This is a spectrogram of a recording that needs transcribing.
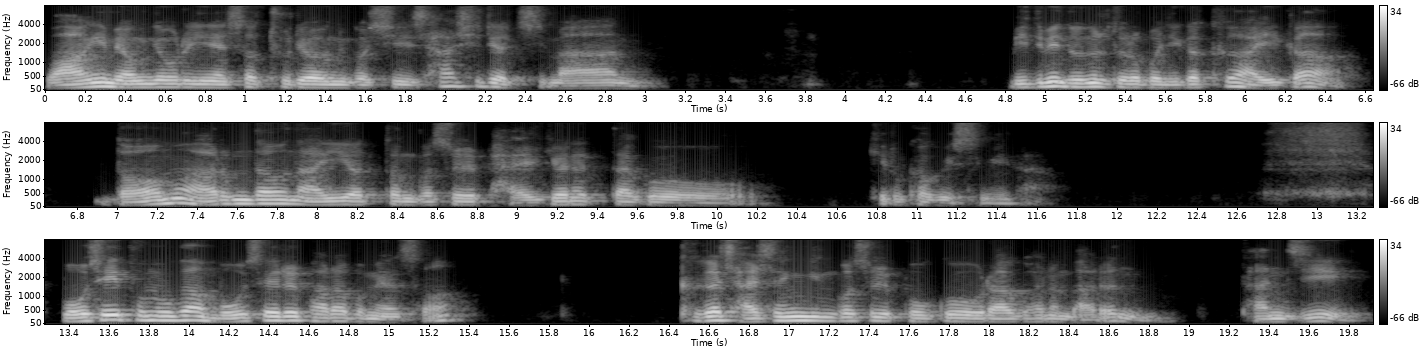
왕의 명령으로 인해서 두려운 것이 사실이었지만 믿음의 눈을 들어보니까 그 아이가 너무 아름다운 아이였던 것을 발견했다고 기록하고 있습니다. 모세의 부모가 모세를 바라보면서 그가 잘생긴 것을 보고라고 하는 말은 단지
